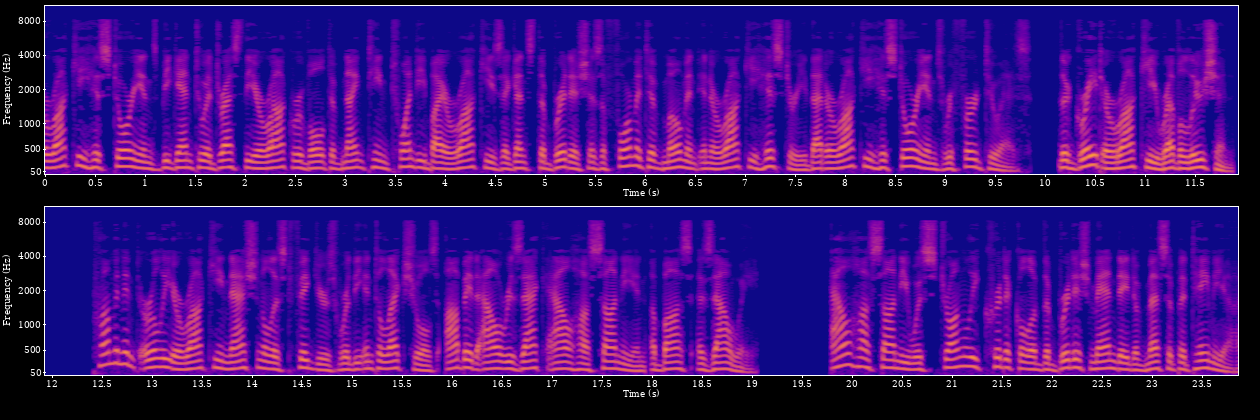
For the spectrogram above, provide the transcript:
Iraqi historians began to address the Iraq Revolt of 1920 by Iraqis against the British as a formative moment in Iraqi history that Iraqi historians referred to as the Great Iraqi Revolution. Prominent early Iraqi nationalist figures were the intellectuals Abd al-Razak al-Hassani and Abbas Azawi. Al-Hassani was strongly critical of the British Mandate of Mesopotamia,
